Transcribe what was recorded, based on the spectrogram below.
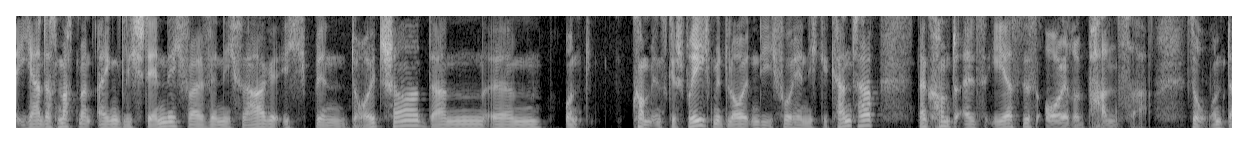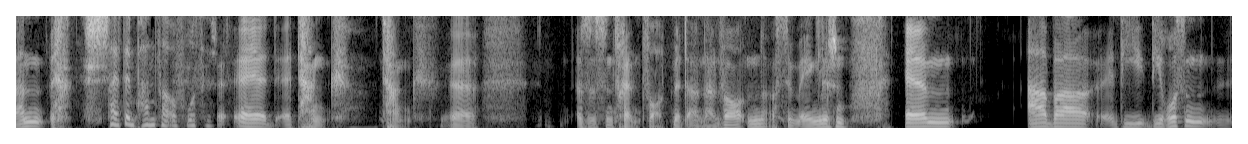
Ja, das macht man eigentlich ständig, weil wenn ich sage, ich bin Deutscher, dann ähm, und komme ins Gespräch mit Leuten, die ich vorher nicht gekannt habe, dann kommt als erstes eure Panzer. So, und dann. Was heißt denn Panzer auf Russisch? Äh, äh, Tank. Tank. Äh, also es ist ein Fremdwort mit anderen Worten aus dem Englischen. Ähm, aber die, die Russen,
